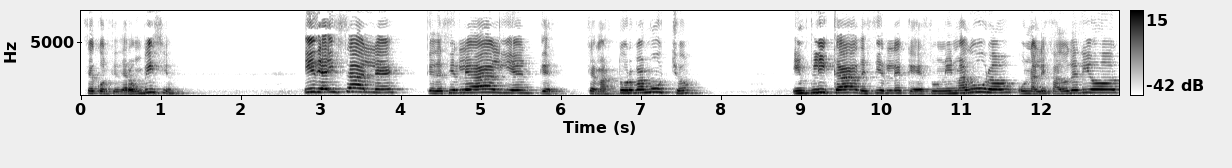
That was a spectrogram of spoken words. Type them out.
se considera un vicio. Y de ahí sale que decirle a alguien que se masturba mucho implica decirle que es un inmaduro, un alejado de Dios,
